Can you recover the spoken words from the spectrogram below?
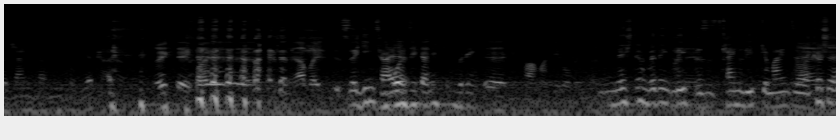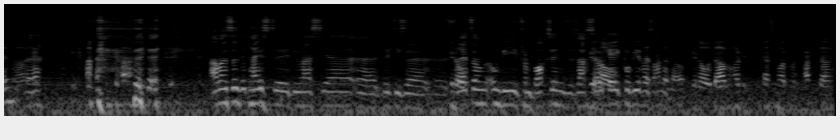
wahrscheinlich noch nie probiert hat. Richtig, weil, äh, Das- ja, weil Das ist der die Gegenteil. wollen sich da nicht unbedingt äh, lieb haben an dem Moment. Also, Nicht unbedingt lieb, es ist keine lieb gemeinte Nein, Kuscheln. nein, gar, gar nicht. Aber so, das heißt, äh, du hast ja äh, durch diese äh, Genau. Verletzung irgendwie vom Boxen, du sagst ja, Genau. okay, ich probiere was anderes aus. Genau, da hatte ich erstmal Kontakt dann,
